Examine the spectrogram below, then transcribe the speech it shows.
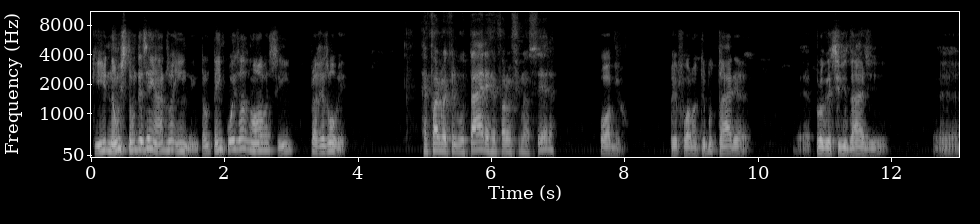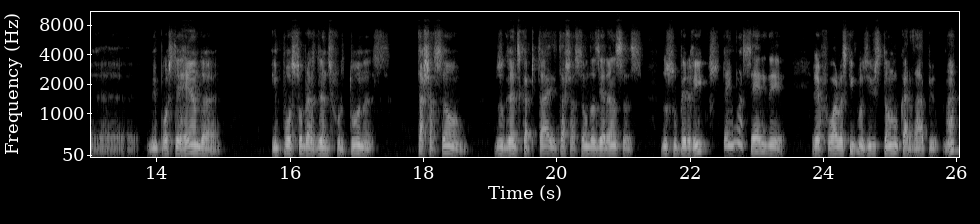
que não estão desenhados ainda. Então, tem coisas novas, sim, para resolver. Reforma tributária, reforma financeira? Óbvio. Reforma tributária, é, progressividade é, no imposto de renda, imposto sobre as grandes fortunas, taxação dos grandes capitais e taxação das heranças dos super ricos. Tem uma série de reformas que, inclusive, estão no cardápio né,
